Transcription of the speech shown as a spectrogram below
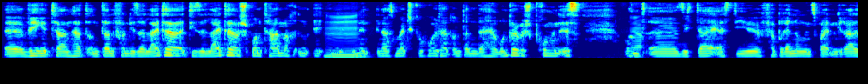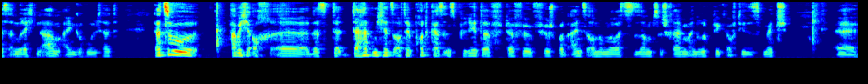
äh, wehgetan hat und dann von dieser Leiter, diese Leiter spontan noch in, hm. in, in, das Match geholt hat und dann da heruntergesprungen ist und ja. äh, sich da erst die Verbrennung im zweiten Grades am rechten Arm eingeholt hat. Dazu habe ich auch, äh, das, da, da, hat mich jetzt auch der Podcast inspiriert, dafür für Sport 1 auch nochmal was zusammenzuschreiben, einen Rückblick auf dieses Match. Äh,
